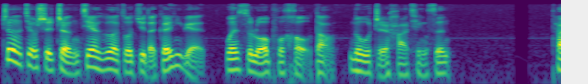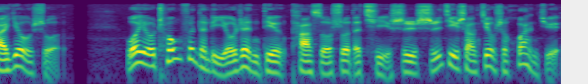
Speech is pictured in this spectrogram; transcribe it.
这就是整件恶作剧的根源，温斯罗普吼道，怒指哈钦森。他又说：“我有充分的理由认定，他所说的启示实际上就是幻觉。”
